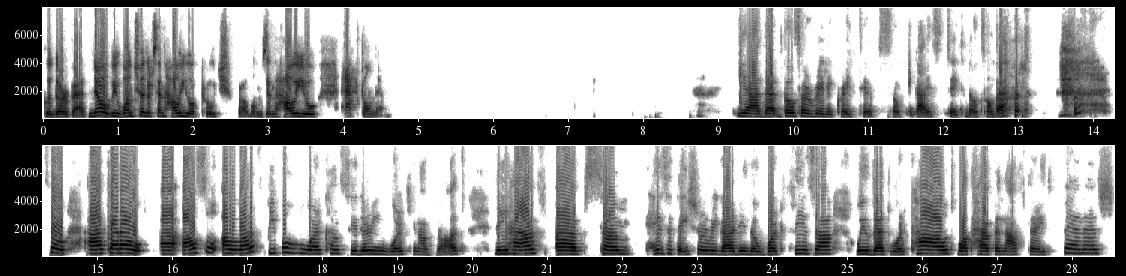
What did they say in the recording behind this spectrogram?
good or bad. No we want to understand how you approach problems and how you act on them yeah that those are really great tips. So guys take notes on that. So uh, carol uh, also a lot of people who are considering working abroad they have uh, some hesitation regarding the work visa. Will that work out? What happened after it finished?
